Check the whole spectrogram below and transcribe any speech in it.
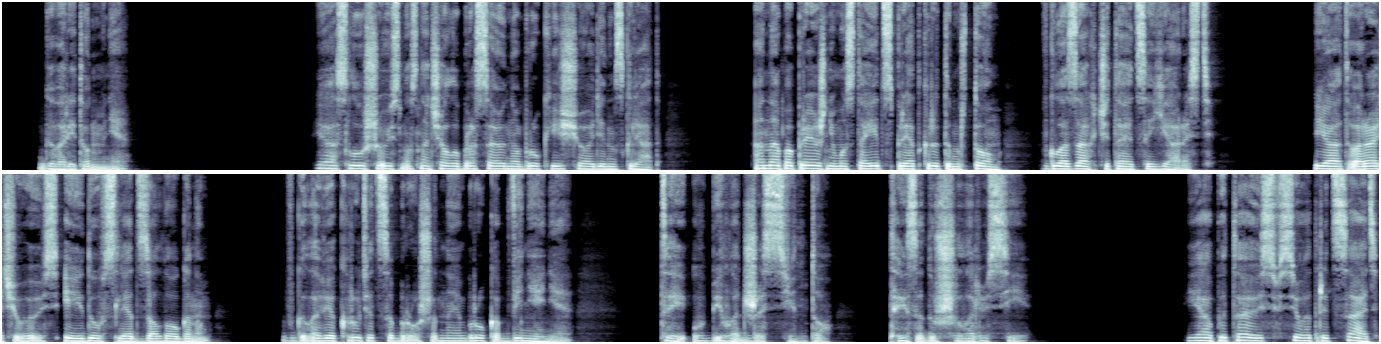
— говорит он мне. Я слушаюсь, но сначала бросаю на Брук еще один взгляд. Она по-прежнему стоит с приоткрытым ртом, в глазах читается ярость. Я отворачиваюсь и иду вслед за Логаном. В голове крутятся брошенные Брук обвинения. «Ты убила Джасинту. Ты задушила Люси». Я пытаюсь все отрицать,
